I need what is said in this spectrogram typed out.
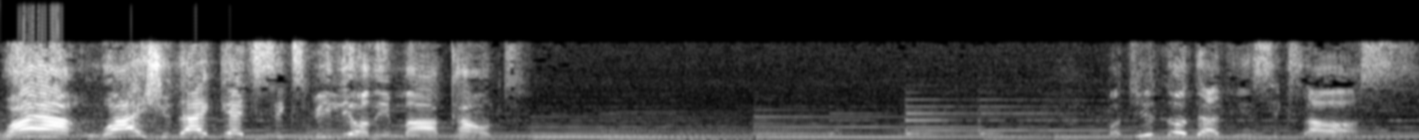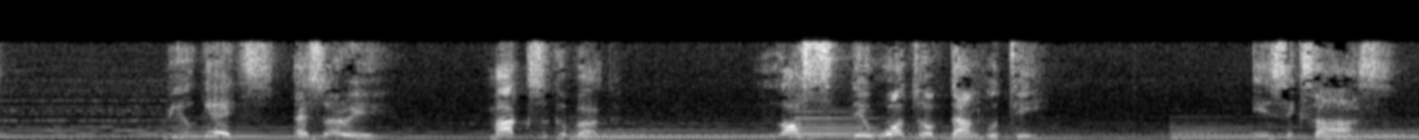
why, why should I get 6 billion in my account? But you know that in six hours, Bill Gates, uh, sorry, Mark Zuckerberg lost the worth of Dangote in six hours.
